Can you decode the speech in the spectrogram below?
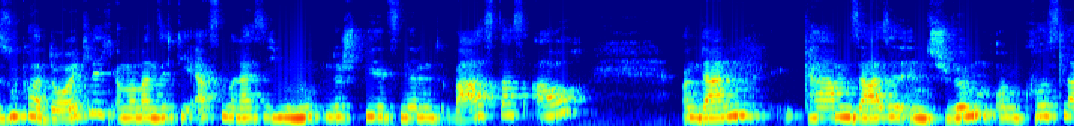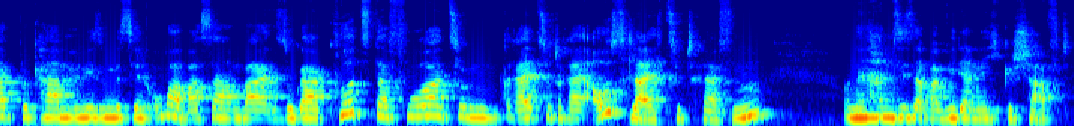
super deutlich und wenn man sich die ersten 30 Minuten des Spiels nimmt, war es das auch. Und dann kam Sasel ins Schwimmen und Kurslack bekam irgendwie so ein bisschen Oberwasser und war sogar kurz davor, zum 3 zu 3 Ausgleich zu treffen. Und dann haben sie es aber wieder nicht geschafft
